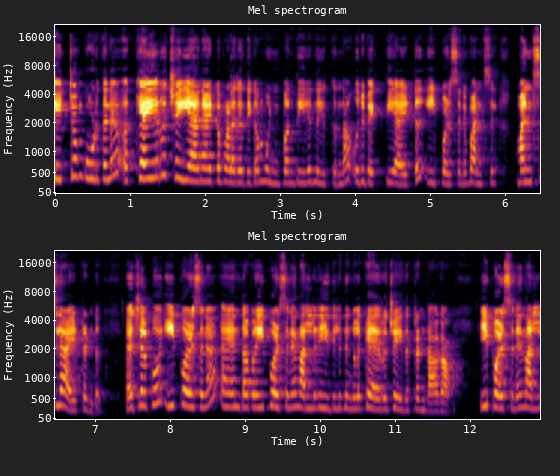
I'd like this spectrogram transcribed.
ഏറ്റവും കൂടുതൽ കെയർ ചെയ്യാനായിട്ട് വളരെയധികം മുൻപന്തിയിൽ നിൽക്കുന്ന ഒരു വ്യക്തിയായിട്ട് ഈ പേഴ്സണ് മനസ്സിൽ മനസ്സിലായിട്ടുണ്ട്. ചിലപ്പോൾ ഈ പേഴ്സണ് എന്താ പറയുക ഈ പേഴ്സണെ നല്ല രീതിയിൽ നിങ്ങൾ കെയർ ചെയ്തിട്ടുണ്ടാകാം. ഈ പേഴ്സണെ നല്ല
